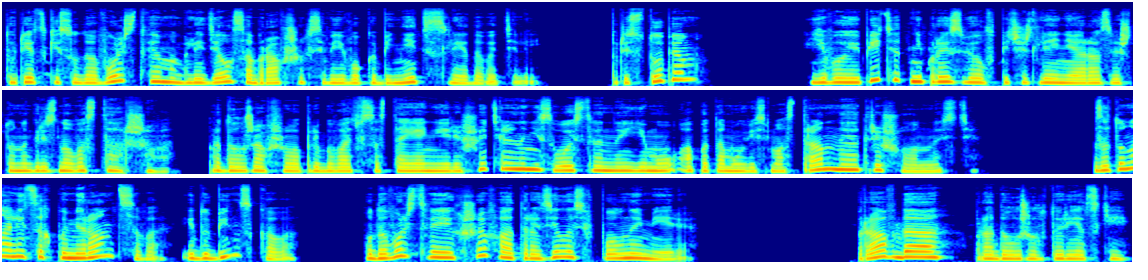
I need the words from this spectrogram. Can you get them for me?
Турецкий с удовольствием оглядел собравшихся в его кабинете следователей. «Приступим?» Его эпитет не произвел впечатления разве что на Грязнова-старшего, продолжавшего пребывать в состоянии решительно несвойственной ему, а потому весьма странной отрешенности. Зато на лицах Померанцева и Дубинского удовольствие их шефа отразилось в полной мере. «Правда», — продолжил Турецкий,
